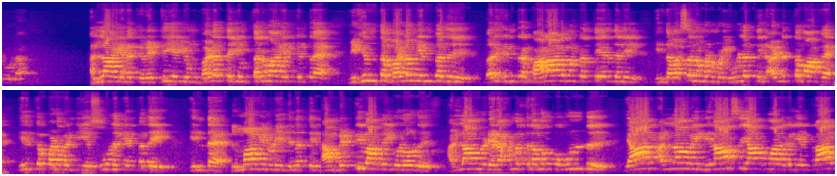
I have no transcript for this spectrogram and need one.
கூடாது அல்லாஹ் எனக்கு வெற்றியையும் பலத்தையும் தருவான் என்கின்ற மிகுந்த பலம் என்பது வருகின்ற பாராளுமன்ற தேர்தலில் இந்த வசனம் நம்முடைய உள்ளத்தில் அழுத்தமாக இருக்கப்பட வேண்டிய சூழல் என்பதை இந்த இம்மாவினுடைய தினத்தில் நாம் வெற்றி வாகைகளோடு அல்லாஹ்வுடைய ரகமத்து நமக்கு உண்டு. யார் அல்லாவை நிராசையாகுவார்கள் என்றால்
